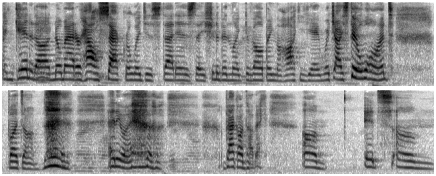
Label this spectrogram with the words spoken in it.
In Canada, no matter how sacrilegious that is, they should have been like developing the hockey game, which I still want. But um, anyway, back on topic. Um, it's um,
